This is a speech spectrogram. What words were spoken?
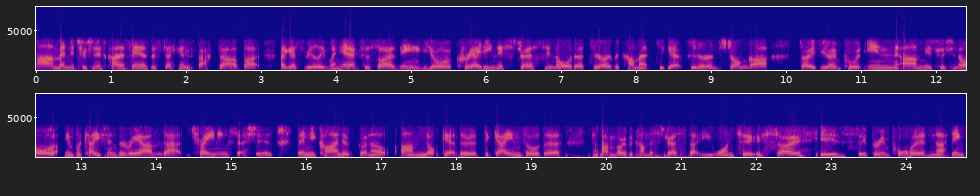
um, and nutrition is kind of seen as the second factor. But I guess really, when you're exercising, you're creating this stress in order to overcome it to get fitter and stronger. So if you don't put in um, nutritional implications around that training session, then you're kind of going to um, not get the, the gains or the um, overcome the stress that you want to. So it is super important, and I think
